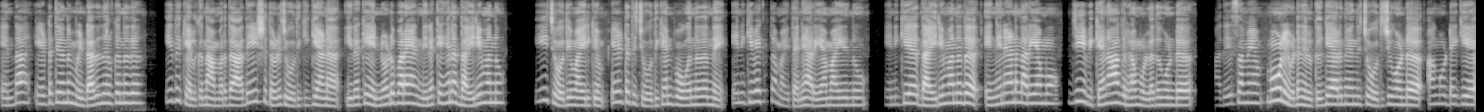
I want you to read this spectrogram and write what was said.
എന്താ ഏട്ടത്തിയൊന്നും മിണ്ടാതെ നിൽക്കുന്നത്? ഇത് കേൾക്കുന്ന അമൃത ദേഷ്യത്തോട് ചോദിക്കുകയാണ്. ഇതൊക്കെ എന്നോട് പറയാൻ നിനക്ക് എങ്ങനെ ധൈര്യം വന്നു? ഈ ചോദ്യമായിരിക്കും ഏട്ടത്തി ചോദിക്കാൻ പോകുന്നതെന്ന് എനിക്ക് വ്യക്തമായി തന്നെ അറിയാമായിരുന്നു. എനിക്ക് ധൈര്യം വന്നത് എങ്ങനെയാണെന്നറിയാമോ? ജീവിക്കാൻ ആഗ്രഹമുള്ളതുകൊണ്ട്. അതേസമയം മോൾ ഇവിടെ നിൽക്കുകയായിരുന്നു എന്ന് ചോദിച്ചുകൊണ്ട് അങ്ങോട്ടേക്ക്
